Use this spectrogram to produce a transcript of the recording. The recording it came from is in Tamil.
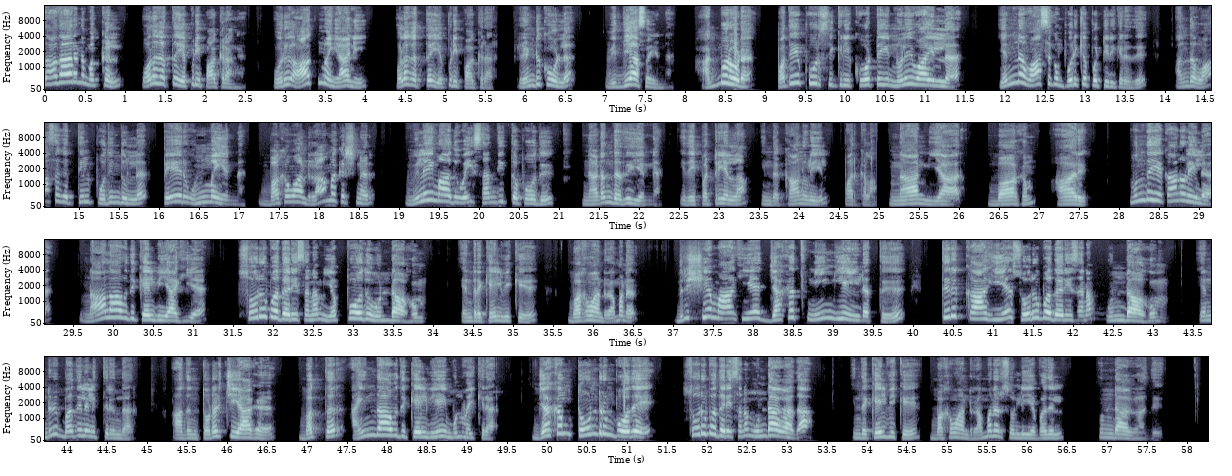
சாதாரண மக்கள் உலகத்தை எப்படி பார்க்கறாங்க? ஒரு ஆத்ம ஞானி உலகத்தை எப்படி பார்க்குறார்? ரெண்டுக்கும் உள்ள வித்தியாசம் என்ன? அக்பரோட பதேப்பூர் சிக்ரி கோட்டையின் நுழைவாயில்ல என்ன வாசகம் பொறிக்கப்பட்டிருக்கிறது? அந்த வாசகத்தில் பொதிந்துள்ள பேர் உண்மை என்ன? பகவான் ராமகிருஷ்ணர் விலைமாதுவை சந்தித்த போது நடந்தது என்ன? இதை பற்றியெல்லாம் இந்த காணொளியில் பார்க்கலாம். நான் யார்? பாகம் ஆறு. முந்தைய காணொளியில நாலாவது கேள்வியாகிய சொரூப தரிசனம் எப்போது உண்டாகும் என்ற கேள்விக்கு பகவான் ரமணர் திருஷ்யமாகிய ஜகத் நீங்கிய இடத்து திருக்காகிய சொரூப தரிசனம் உண்டாகும் என்று பதிலளித்திருந்தார். அதன் தொடர்ச்சியாக பக்தர் ஐந்தாவது கேள்வியை முன்வைக்கிறார். ஜகம் தோன்றும் போதே சொரூப தரிசனம் உண்டாகாதா? இந்த கேள்விக்கு பகவான் ரமணர் சொல்லிய பதில் உண்டாகாது.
